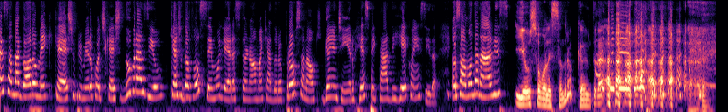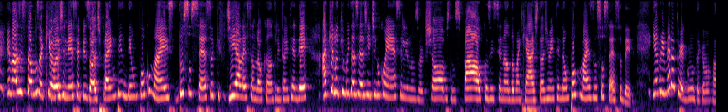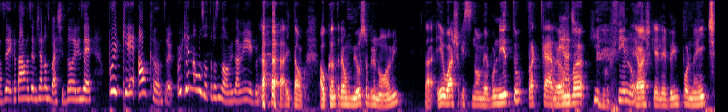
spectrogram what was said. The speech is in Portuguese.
começando agora o MakeCast, o primeiro podcast do Brasil que ajuda você, mulher, a se tornar uma maquiadora profissional que ganha dinheiro, respeitada e reconhecida. Eu sou a Amanda Naves. E eu sou o Alessandro Alcântara. e nós estamos aqui hoje nesse episódio para entender um pouco mais do sucesso de Alessandro Alcântara. Então, entender aquilo que muitas vezes a gente não conhece ali nos workshops, nos palcos, ensinando maquiagem. Então, a gente vai entender um pouco mais do sucesso dele. E a primeira pergunta que eu vou fazer, que eu tava fazendo já nos bastidores, é por que Alcântara? Por que não os outros nomes, amigo? então, Alcântara é o meu sobrenome. Tá? Eu acho que esse nome é bonito pra caramba. Rico, fino. Eu acho que ele é bem imponente.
